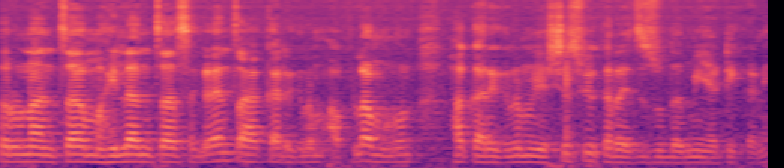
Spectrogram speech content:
तरुणांचा महिलांचा सगळ्यांचा हा कार्यक्रम आपला म्हणून हा कार्यक्रम यशस्वी करायचा सुद्धा मी या ठिकाणी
